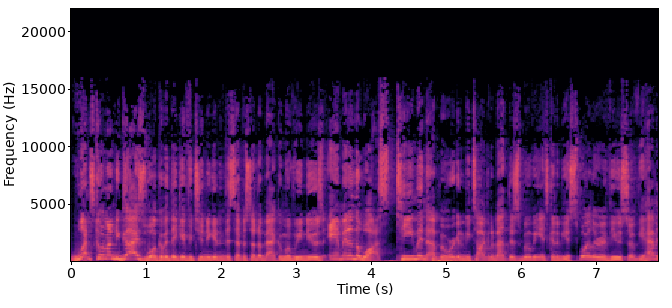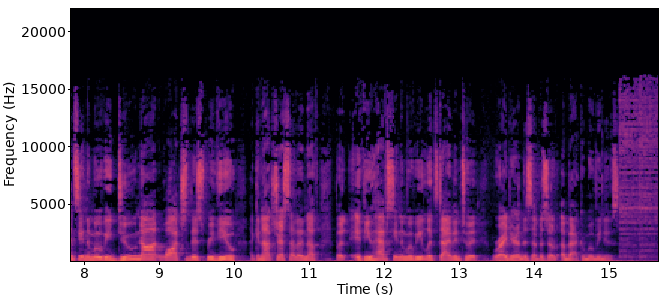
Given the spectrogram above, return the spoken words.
What's going on, you guys? Welcome and thank you for tuning in to this episode of Back Row Movie News. Ant-Man and the Wasp teaming up, and we're going to be talking about this movie. It's going to be a spoiler review, so if you haven't seen the movie, do not watch this review. I cannot stress that enough. But if you have seen the movie, let's dive into it right here on this episode of Back Row Movie News.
